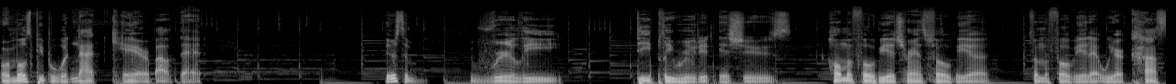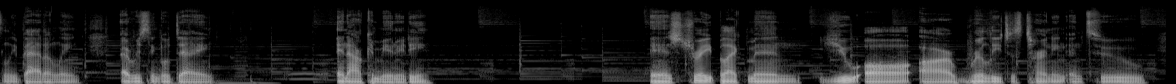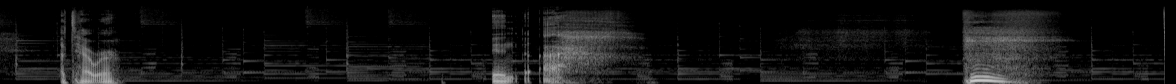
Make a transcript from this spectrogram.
Or most people would not care about that there's some really deeply rooted issues homophobia, transphobia, femmephobia that we are constantly battling every single day in our community. And straight black men, you all are really just turning into a terror. And ah.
